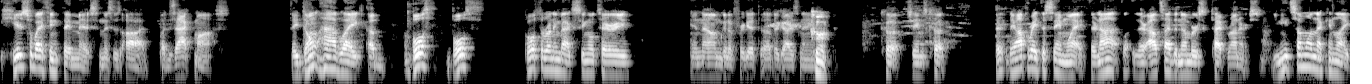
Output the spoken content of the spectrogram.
Here's who I think they miss, and this is odd, but Zach Moss. They don't have like a both both both the running backs Singletary, and now I'm gonna forget the other guy's name. Cook. Cook, James Cook. They're, they operate the same way. They're not. They're outside the numbers type runners. You need someone that can like.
